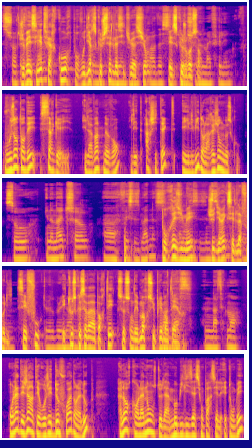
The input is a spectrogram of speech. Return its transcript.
Je vais essayer de faire court pour vous dire ce que je sais de la situation et ce que je ressens. Vous entendez Sergueï. Il a 29 ans, il est architecte et il vit dans la région de Moscou. Pour résumer, je dirais que c'est de la folie. C'est fou. Et tout ce que ça va apporter, ce sont des morts supplémentaires. On l'a déjà interrogé deux fois dans la loupe. Alors, quand l'annonce de la mobilisation partielle est tombée,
